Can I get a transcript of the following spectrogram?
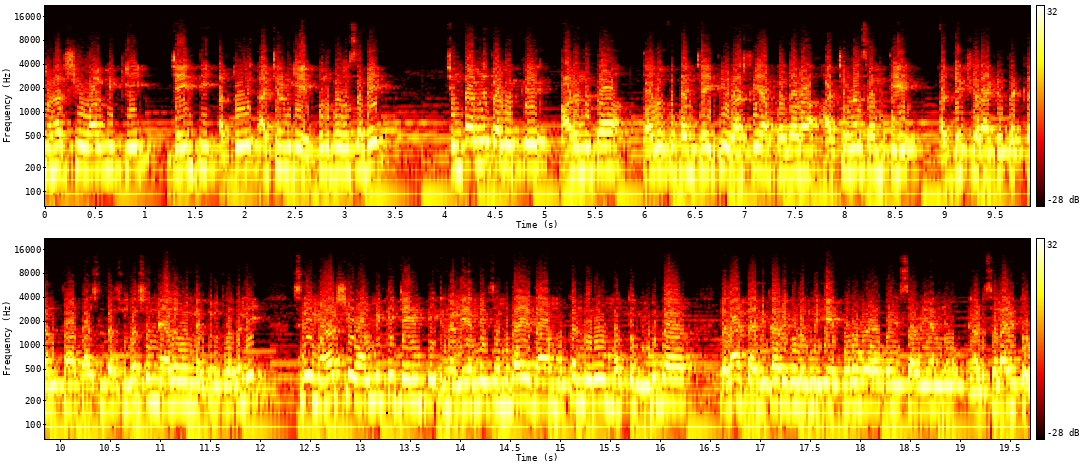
ಮಹರ್ಷಿ ವಾಲ್ಮೀಕಿ ಜಯಂತಿ ಅದ್ದೂರಿ ಆಚರಣೆಗೆ ಪೂರ್ವಭಾವಿ ಸಭೆ, ಚಿಂತಾಮಣಿ ತಾಲೂಕು ಆಡಳಿತ ತಾಲೂಕು ಪಂಚಾಯಿತಿ ರಾಷ್ಟ್ರೀಯ ಹಬ್ಬಗಳ ಆಚರಣಾ ಸಮಿತಿ ಅಧ್ಯಕ್ಷರಾಗಿರ್ತಕ್ಕಂಥ ತಹಸೀಲ್ದಾರ್ ಸುದರ್ಶನ್ ಯಾದವ್ ನೇತೃತ್ವದಲ್ಲಿ ಶ್ರೀ ಮಹರ್ಷಿ ವಾಲ್ಮೀಕಿ ಜಯಂತಿ ಹಿನ್ನೆಲೆಯಲ್ಲಿ ಸಮುದಾಯದ ಮುಖಂಡರು ಮತ್ತು ವಿವಿಧ ಇಲಾಖಾ ಅಧಿಕಾರಿಗಳೊಂದಿಗೆ ಪೂರ್ವಭಾವಿ ಸಭೆಯನ್ನು ನಡೆಸಲಾಯಿತು.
